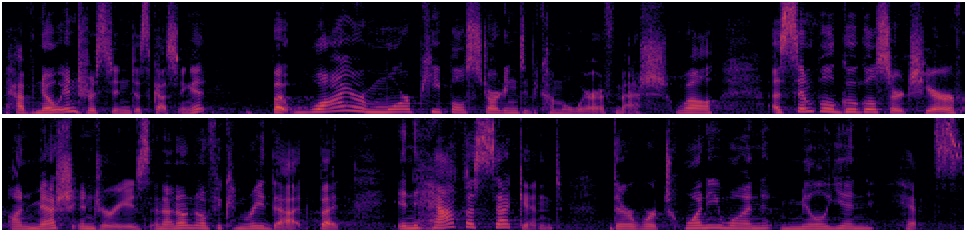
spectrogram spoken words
have no interest in discussing it. But why are more people starting to become aware of mesh? Well, a simple Google search here on mesh injuries, and I don't know if you can read that, but in half a second, there were 21 million hits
